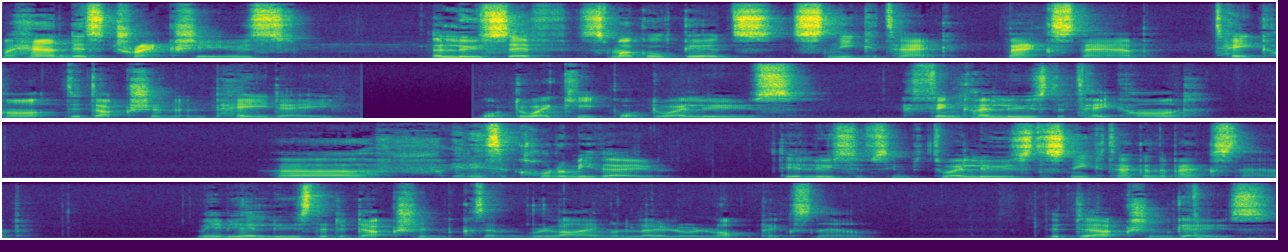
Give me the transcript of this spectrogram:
My hand is track shoes, elusive, smuggled goods, sneak attack, backstab, take heart, deduction, and payday. What do I keep? What do I lose? I think I lose the take heart. Uh, it is economy though. The elusive seems. Do I lose the sneak attack and the backstab? Maybe I lose the deduction because I'm relying on Lola and lockpicks now. The deduction goes,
